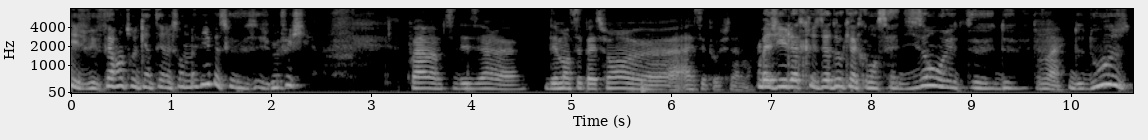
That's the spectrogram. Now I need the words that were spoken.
et je vais faire un truc intéressant de ma vie parce que je me fais chier. Quand même un petit désir euh, d'émancipation euh, assez tôt finalement. Bah, j'ai eu la crise d'ado qui a commencé à 10 ans au lieu de, de, Ouais. de 12,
